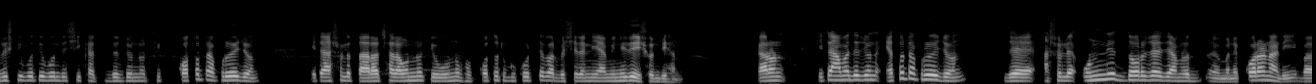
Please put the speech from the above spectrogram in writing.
দৃষ্টি প্রতিবন্ধী শিক্ষার্থীদের জন্য ঠিক কতটা প্রয়োজন এটা আসলে তারা ছাড়া অন্য কেউ অনুভব কতটুকু করতে পারবে সেটা নিয়ে আমি নিজেই সন্দিহান। কারণ এটা আমাদের জন্য এতটা প্রয়োজন যে আসলে অন্যের দরজায় যে আমরা মানে করানারি বা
